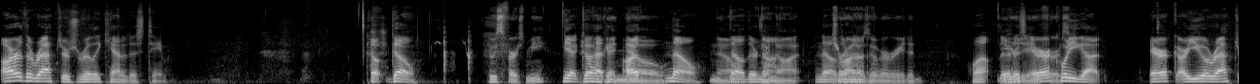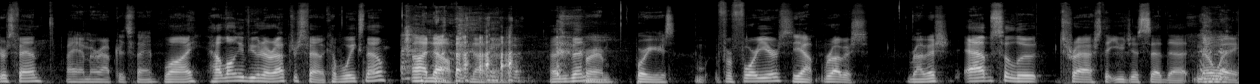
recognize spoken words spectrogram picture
Are the Raptors really Canada's team? Go. go. Who's first? Me? Yeah, go ahead. Okay, Are- no. no, No, no, they're, they're not. not. No, they're Toronto's not. overrated. Well, there You it heard is. it here Eric, what do you got? Eric, are you a Raptors fan? I am a Raptors fan. Why? How long have you been a Raptors fan? A couple weeks now? Uh, no, no, no, no. Has it been For four years. for four years? Yeah. Rubbish. Rubbish. absolute trash that you just said that. No way.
